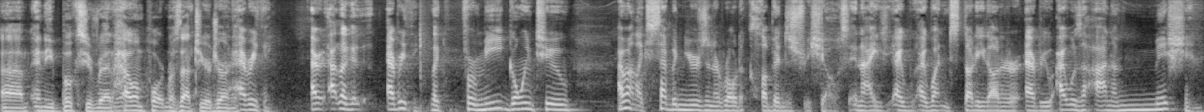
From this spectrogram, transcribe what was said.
um, any books you've read? How important was that to your journey? Everything. Every- Like everything. Like for me, going to, I went like seven years in a row to club industry shows, and I I, I went and studied under every. I was on a mission.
